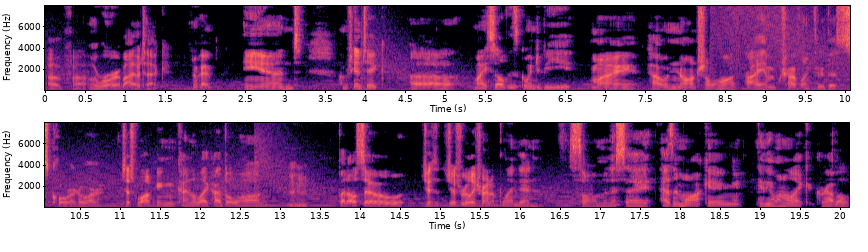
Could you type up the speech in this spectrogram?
of uh, Aurora Biotech. Okay. And I'm just gonna take uh myself is going to be my how nonchalant I am traveling through this corridor. Just walking kind of like I belong. Mm-hmm. But also just just really trying to blend in. That's all I'm gonna say. As I'm walking, maybe I wanna like grab a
